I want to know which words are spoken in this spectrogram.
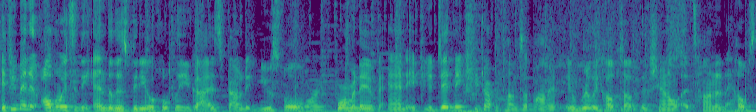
If you made it all the way to the end of this video hopefully you guys found it useful or informative and if you did make sure you drop a thumbs up on it. It really helps out the channel a ton and it helps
